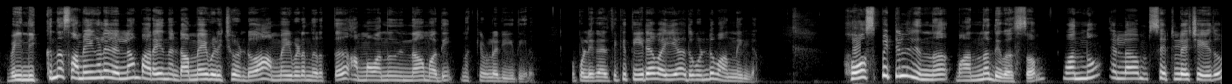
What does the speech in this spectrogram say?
അപ്പൊ ഈ നിൽക്കുന്ന സമയങ്ങളിലെല്ലാം പറയുന്നുണ്ട് അമ്മയെ വിളിച്ചുകൊണ്ട് ആ അമ്മ ഇവിടെ നിർത്ത് അമ്മ വന്ന് നിന്നാൽ മതി എന്നൊക്കെയുള്ള രീതിയിൽ. അപ്പൊ പുള്ളിക്കാരത്തേക്ക് തീരെ വയ്യ അതുകൊണ്ട് വന്നില്ല. ഹോസ്പിറ്റലിൽ നിന്ന് വന്ന ദിവസം വന്നു എല്ലാം സെറ്റിൽ ചെയ്തു.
